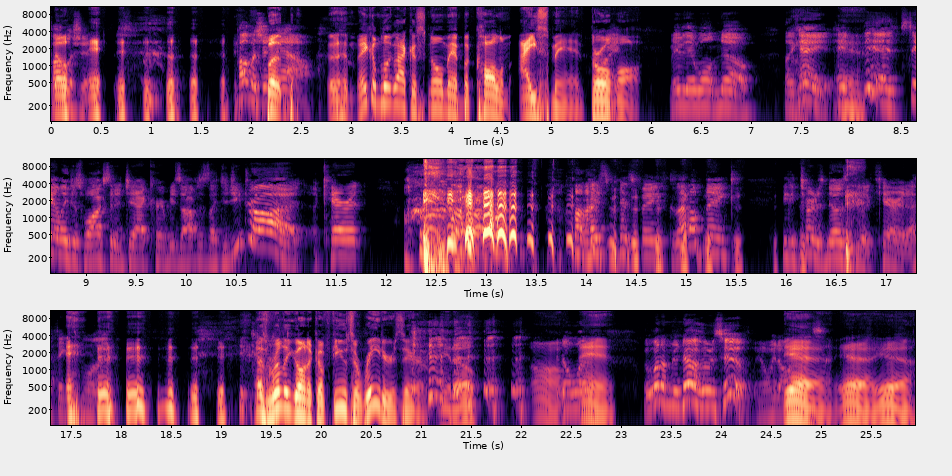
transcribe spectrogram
Publish it. Publish it But- now. Uh, make him look like a snowman, but call him Iceman. Throw him off. Maybe they won't know. Like, Oh, hey, hey, man. hey, Stan Lee just walks into Jack Kirby's office. Like, did you draw a, a carrot on Iceman's face? Because I don't think he can turn his nose into a carrot. I think it's more like That's really going to confuse the readers there. You know. Oh want- man. we want him to know who's who. We don't Yeah, yeah, yeah.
